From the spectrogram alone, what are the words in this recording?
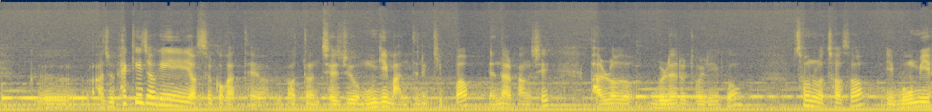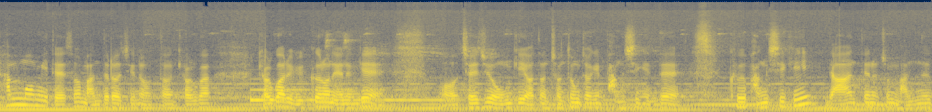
그 아주 획기적이었을 것 같아요. 어떤 제주 옹기 만드는 기법, 옛날 방식, 발로 물레를 돌리고 손으로 쳐서 이 몸이 한 몸이 돼서 만들어지는 어떤 결과 결과를 이끌어내는 게 어, 제주 옹기의 어떤 전통적인 방식인데 그 방식이 나한테는 좀 맞는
